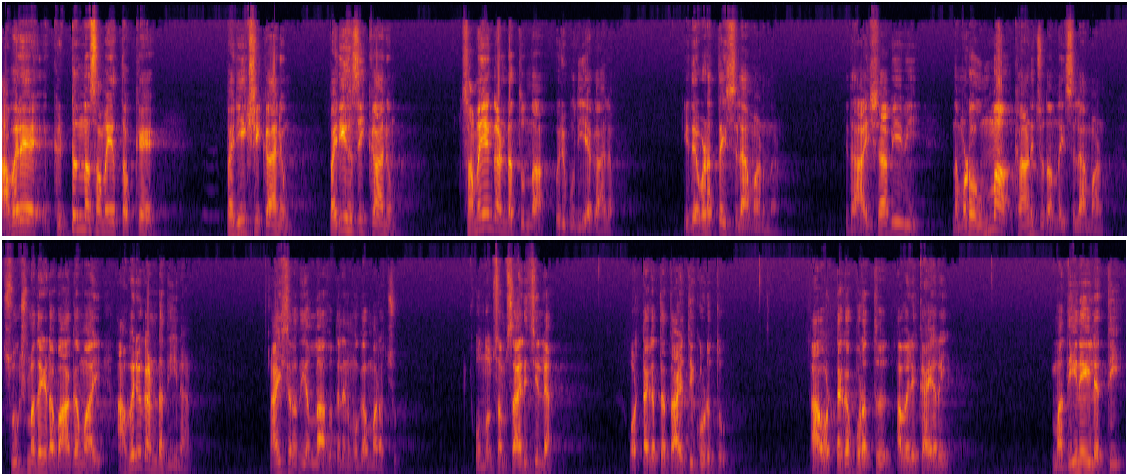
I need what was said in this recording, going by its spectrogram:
അവരെ കിട്ടുന്ന സമയത്തൊക്കെ പരീക്ഷിക്കാനും പരിഹസിക്കാനും സമയം കണ്ടെത്തുന്ന ഒരു പുതിയ കാലം. ഇതെവിടത്തെ ഇസ്ലാമാണെന്നാണ്. ഇത് ആയിഷ ബീവി നമ്മുടെ ഉമ്മ കാണിച്ചു തന്ന ഇസ്ലാമാണ്. സൂക്ഷ്മതയുടെ ഭാഗമായി അവർ കണ്ട ദീനാണ്. റതി അള്ളാഹുത്തലിന് മുഖം മറച്ചു. ഒന്നും സംസാരിച്ചില്ല. ഒട്ടകത്തെ താഴ്ത്തി കൊടുത്തു. ആ ഒട്ടകപ്പുറത്ത് അവർ കയറി മദീനയിലെത്തി.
